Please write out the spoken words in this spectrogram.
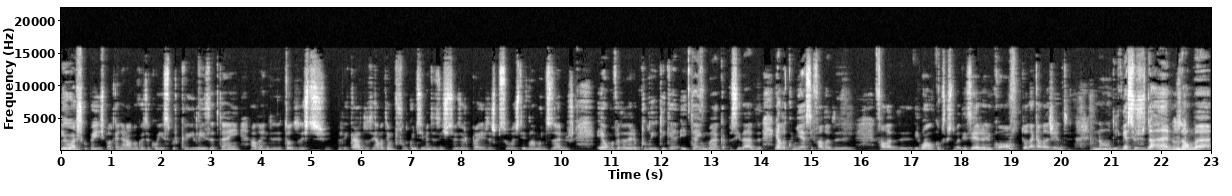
Eu acho que o país pode ganhar alguma coisa com isso porque a Elisa tem, além de todos estes predicados, ela tem um profundo conhecimento das instituições europeias, das pessoas, esteve lá muitos anos, é uma verdadeira política e tem uma capacidade, ela conhece e fala de, fala de, de igual, como se costuma dizer, com toda aquela gente. Não e conhece-os há anos, há uma,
